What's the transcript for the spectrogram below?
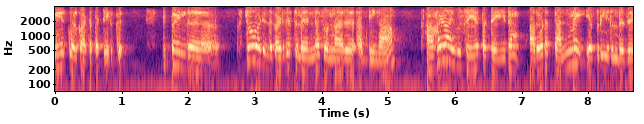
மேற்கோள் காட்டப்பட்டிருக்கு. இப்ப இந்த ஸ்டூவர்ட் இந்த கடிதத்துல என்ன சொன்னாரு அப்படின்னா அகழாய்வு செய்யப்பட்ட இடம் அதோட தன்மை எப்படி இருந்தது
